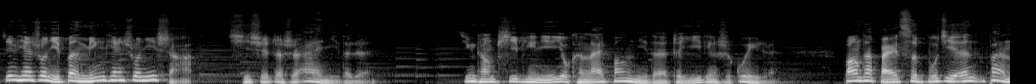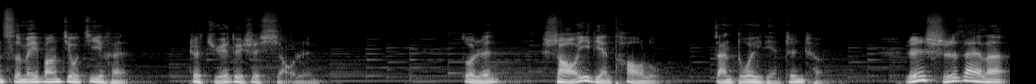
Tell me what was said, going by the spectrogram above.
今天说你笨，明天说你傻，其实这是爱你的人。经常批评你又肯来帮你的，这一定是贵人。帮他百次不记恩，半次没帮就记恨，这绝对是小人。做人少一点套路，咱多一点真诚。人实在了，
